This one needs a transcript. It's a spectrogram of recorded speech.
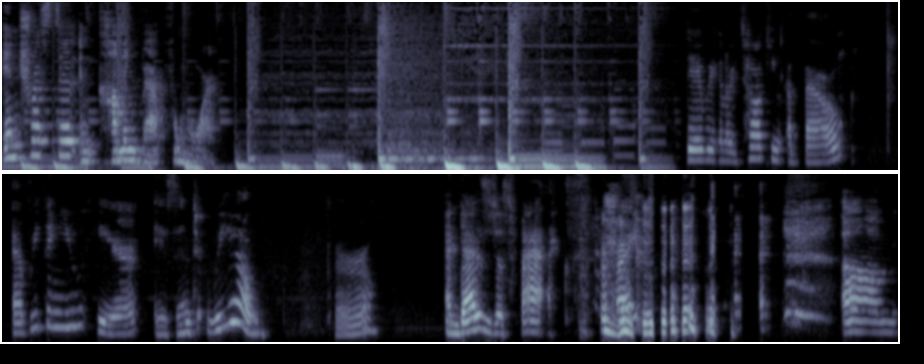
interested in coming back for more. Today, we're going to be talking about everything you hear isn't real. Girl. And that is just facts, right? um,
